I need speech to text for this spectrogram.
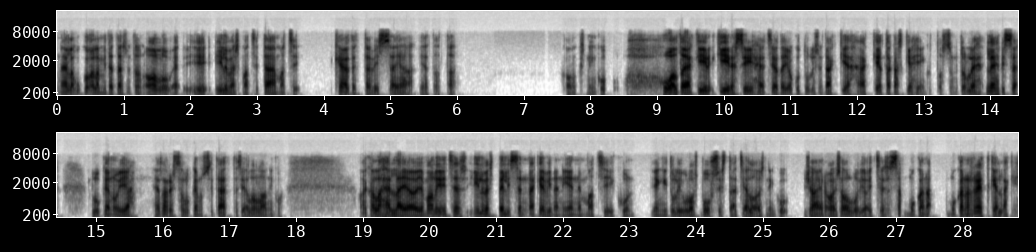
näillä ukoilla, mitä tässä nyt on ollut, Ilves-matsi, tämä matsi käytettävissä ja, ja tota, onko niin huolta ja kiire, kiire siihen, että sieltä joku tulisi nyt äkkiä, äkkiä takaisin kehiin, kun tuossa nyt on lehdissä lukenut ja Hesarissa lukenut sitä, että siellä ollaan niin kuin aika lähellä jo. Ja mä olin itse asiassa Ilves-pelissä näkevinä niin ennen matsia, kun jengi tuli ulos bussista, että siellä olisi niin kuin Jair olisi ollut jo itse asiassa mukana, mukana retkelläkin,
